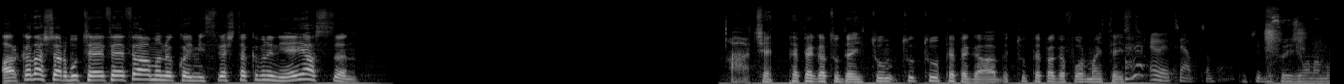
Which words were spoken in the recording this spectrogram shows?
Arkadaşlar bu TFF amına koyayım İsveç takımını niye yazsın? Ah chat Pepega today. Tu, tu, tu Pepega abi. Tu Pepega for my taste. Evet yaptım. Peki bu süreci bana anlat.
